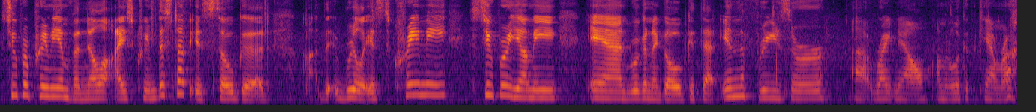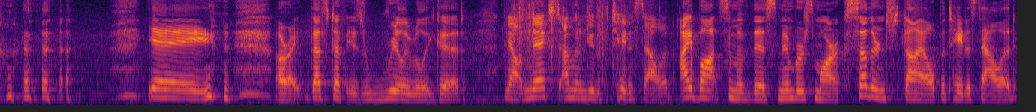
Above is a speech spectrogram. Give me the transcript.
Super Premium Vanilla Ice Cream. This stuff is so good. Uh, it really, it's creamy, super yummy, and we're gonna go get that in the freezer uh, right now. I'm gonna look at the camera. Yay! All right, that stuff is really, really good. Now, next, I'm gonna do the potato salad. I bought some of this Members Mark Southern style potato salad,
